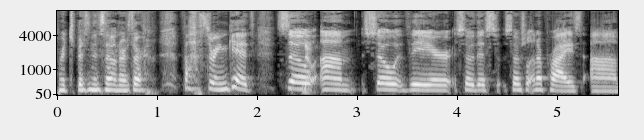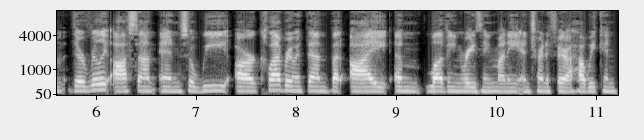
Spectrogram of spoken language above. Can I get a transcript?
rich business owners are fostering kids. So, No. um, so they're, so this social enterprise, um, they're really awesome. And so we are collaborating with them, but I am loving raising money and trying to figure out how we can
